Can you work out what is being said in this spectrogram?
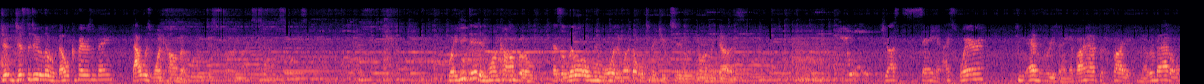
Just, just to do a little note comparison thing, that was one combo. What he did in one combo is a little over more than what the ultimate jutsu normally does. Just saying it. I swear to everything. If I have to fight another battle,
